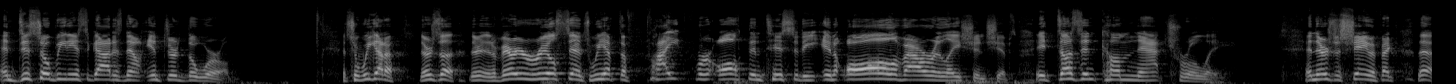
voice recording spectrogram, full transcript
and disobedience to God has now entered the world. And so we got to, there's a, in a very real sense, we have to fight for authenticity in all of our relationships. It doesn't come naturally. And there's a shame. In fact, uh,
